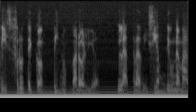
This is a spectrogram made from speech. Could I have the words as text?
Disfrute con Vinos Marolio, la tradición de una marca.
